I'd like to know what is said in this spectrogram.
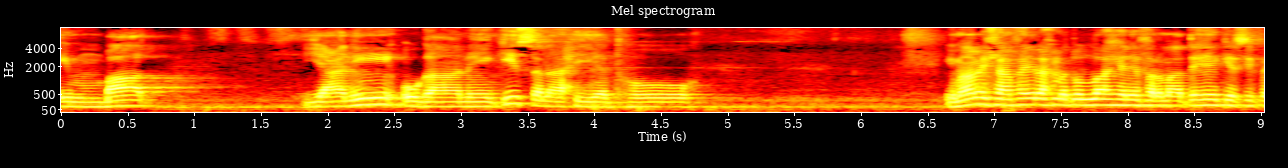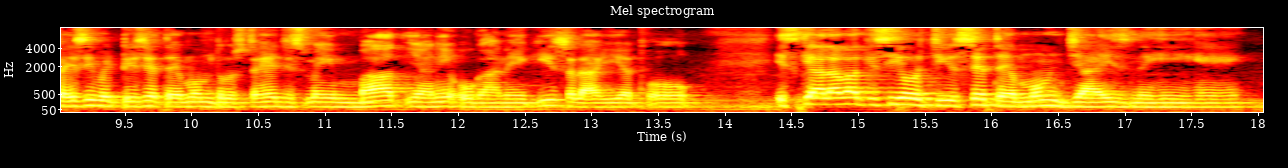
इम्बात यानी उगाने की सलाहियत हो। इमाम शाफ़ी अलैह फरमाते हैं कि सिर्फ़ ऐसी मिट्टी से तयम दुरुस्त है, जिसमें इम्बात यानी उगाने की सलाहियत हो। इसके अलावा किसी और चीज़ से तयम जायज़ नहीं है।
